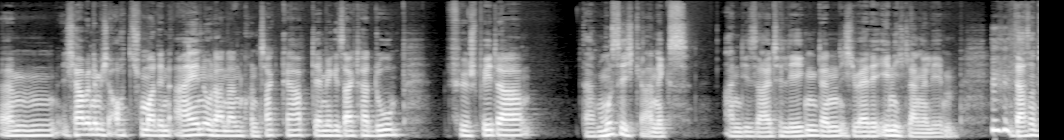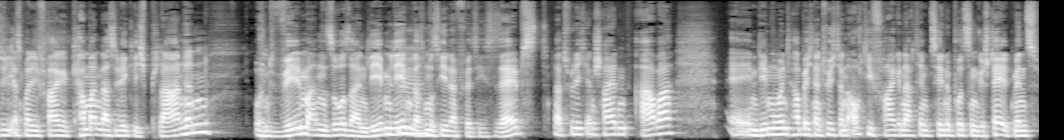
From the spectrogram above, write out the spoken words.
Ähm, ich habe nämlich auch schon mal den einen oder anderen Kontakt gehabt, der mir gesagt hat, du, für später, da muss ich gar nichts an die Seite legen, denn ich werde eh nicht lange leben. Da ist natürlich erstmal die Frage, kann man das wirklich planen? Und will man so sein Leben leben? Das mhm. muss jeder für sich selbst natürlich entscheiden. Aber äh, in dem Moment habe ich natürlich dann auch die Frage nach dem Zähneputzen gestellt. Mensch,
